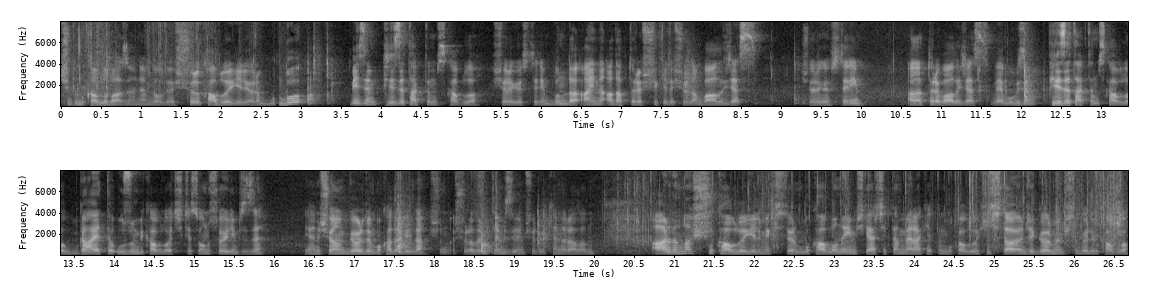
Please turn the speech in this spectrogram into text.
Çünkü bu kablo bazen önemli oluyor. Şu kabloya geliyorum. Bu, bu bizim prize taktığımız kablo. Şöyle göstereyim. Bunu da aynı adaptöre şu şekilde şuradan bağlayacağız. Şöyle göstereyim. Adaptöre bağlayacağız ve bu bizim prize taktığımız kablo. Gayet de uzun bir kablo açıkçası onu söyleyeyim size. Yani şu an gördüğüm o kadarıyla. Şunu, şuraları bir temizleyelim şöyle bir kenara alalım. Ardından şu kabloya gelmek istiyorum. Bu kablo neymiş? Gerçekten merak ettim bu kabloyu. Hiç daha önce görmemiştim böyle bir kablo.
